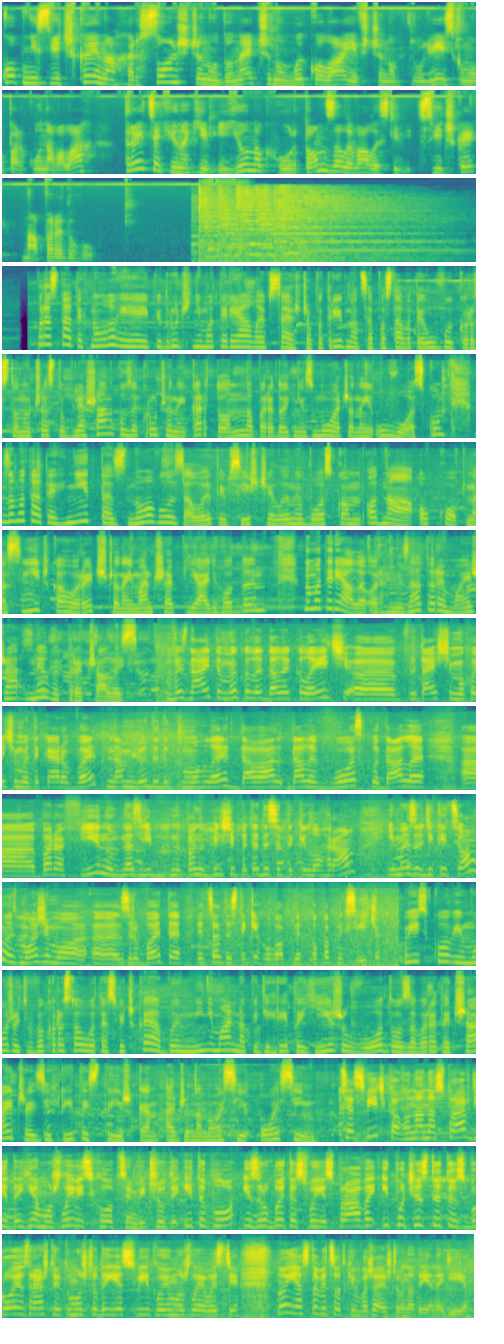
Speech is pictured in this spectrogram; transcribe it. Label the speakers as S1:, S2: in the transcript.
S1: Окопні свічки на Херсонщину, Донеччину, Миколаївщину у Львівському парку на валах 30 юнаків і юнок гуртом заливали свічки на передову.
S2: Проста технологія і підручні матеріали. Все, що потрібно, це поставити у використану чисту бляшанку, закручений картон, напередодні змочений у воску, замотати гніт та знову залити всі щілини воском. Одна окопна свічка горить щонайменше 5 годин. На матеріали організатори майже не витрачались.
S3: Ви знаєте, ми коли дали клич е, про те, що ми хочемо таке робити, нам люди допомогли, дали воску, дали е, парафіну. У нас є напевно більше 50 кілограм, і ми завдяки цьому зможемо е, зробити 500 із таких окопних окопних свічок.
S2: Військові можуть використовувати свічки, аби мінімально підігріти їжу, воду, заварити чай чи зігрітись трішки, адже на носі осінь.
S4: Ця свічка вона насправді дає можливість хлопцям відчути і тепло, і зробити свої справи, і почистити зброю, зрештою, тому що дає світло і можливості. Ну і я 100% вважаю, що вона дає надію.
